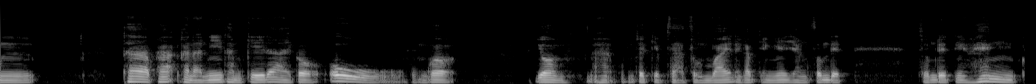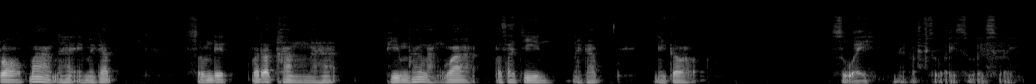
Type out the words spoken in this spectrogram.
มือ ถ้าพระขนาดนี้ทำเก๊ได้ก็ โอ้ ผมก็ยอมนะฮะผมจะเก็บสะสมไว้นะครับ อย่างเงี้ยอย่างสมเด็จสมเด็จนี่แห้งกรอบมากนะฮะเห็นไหมครับ สมเด็จวัดระฆังนะฮะพิมพ์ข้างหลังว่าภาษาจีนนะครับ นี่ก็สวยนะครับ สวยสวยสวย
